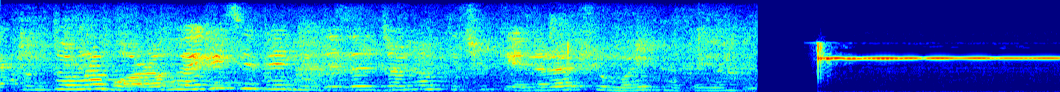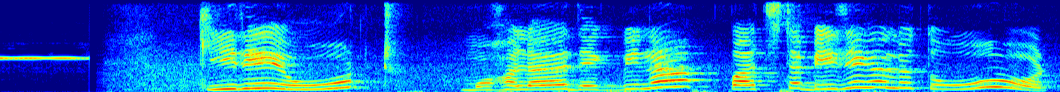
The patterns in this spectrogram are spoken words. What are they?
এখন তো আমরা বড় হয়ে গেছি তাই নিজেদের জন্য কিছু কেনার সময় থাকে না। কিরে ওঠ। মহালয়া দেখবি না? পাঁচটা বেজে গেল তো ওঠ।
